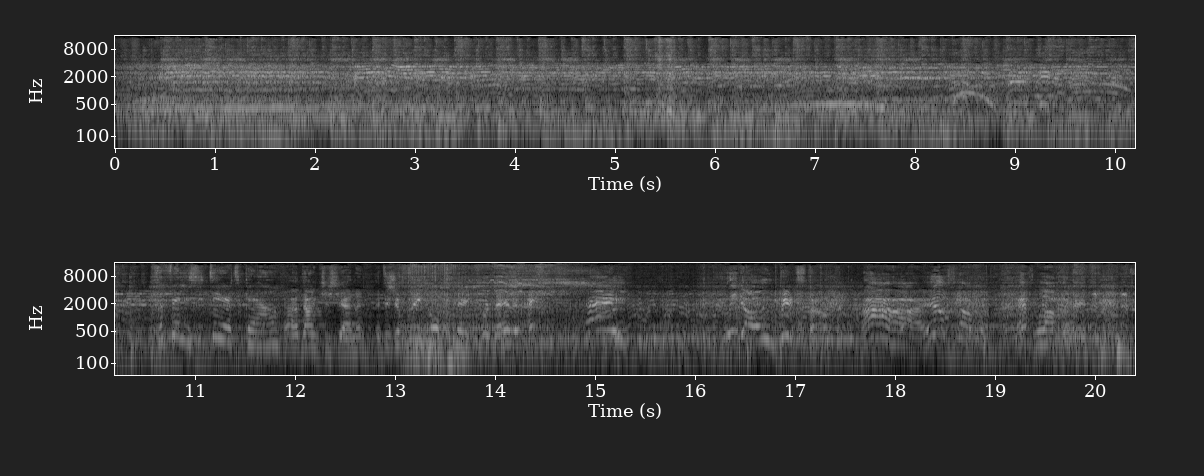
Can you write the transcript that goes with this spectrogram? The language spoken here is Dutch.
Gefeliciteerd, Cal. Ja, dank je, Shannon. Het is een flink opgekeken voor de hele... Hey, hey! Guido! Pitstop. Haha, love the baby.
